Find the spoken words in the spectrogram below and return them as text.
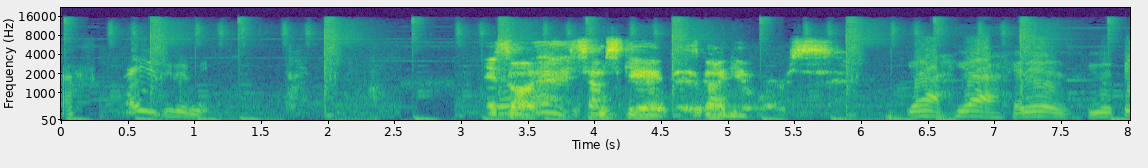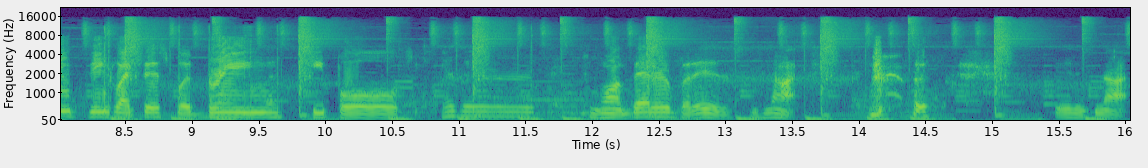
That's crazy to me. It's on. I'm scared it's gonna get worse. Yeah, yeah, it is. You would think things like this would bring people together to want better, but it is not. it is not.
